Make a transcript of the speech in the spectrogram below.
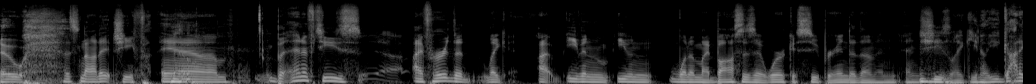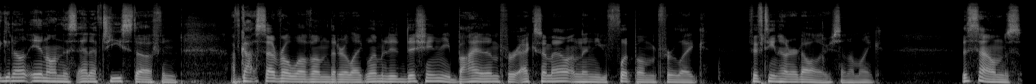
No, that's not it, Chief. Um, but NFTs, uh, I've heard that like I, even even one of my bosses at work is super into them, and and she's like, you know, you got to get on in on this NFT stuff, and I've got several of them that are like limited edition. You buy them for X amount, and then you flip them for like fifteen hundred dollars, and I'm like, this sounds.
